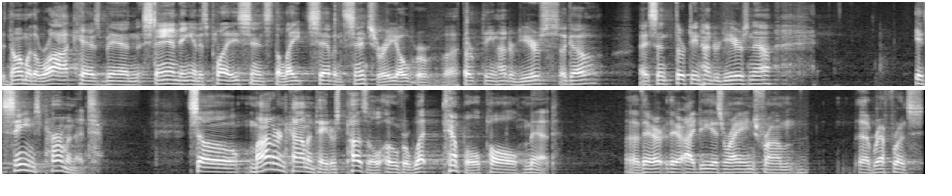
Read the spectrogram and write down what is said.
The Dome of the Rock has been standing in its place since the late 7th century, over uh, 1,300 years ago, It's 1,300 years now. It seems permanent. So modern commentators puzzle over what temple Paul meant. Uh, their, their ideas range from uh, reference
